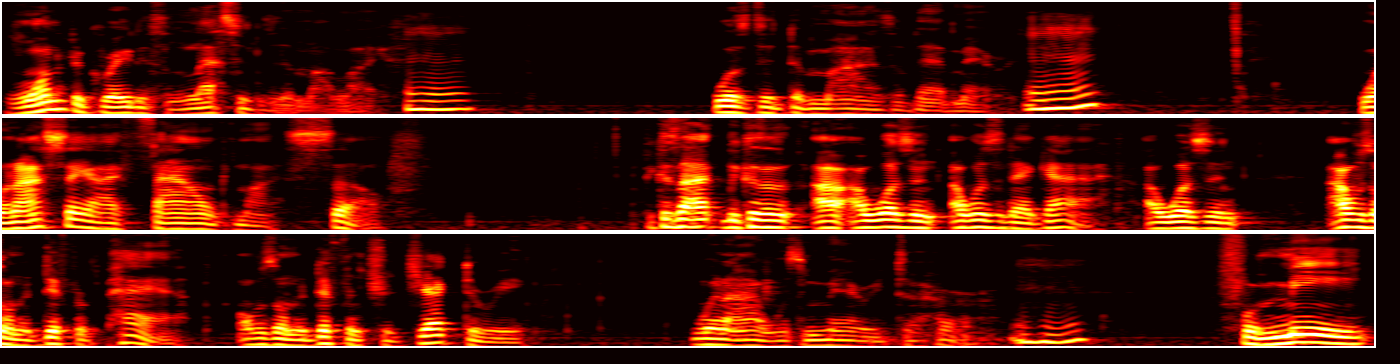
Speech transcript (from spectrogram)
one of the greatest lessons in my life Mm-hmm. was the demise of that marriage. Mm-hmm. When I say I found myself, because I because I, I wasn't I wasn't that guy. I wasn't. I was on a different path. I was on a different trajectory when I was married to her. For me,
